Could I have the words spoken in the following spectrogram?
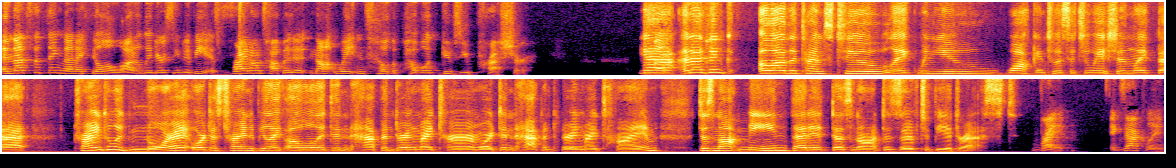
And that's the thing that i feel a lot of leaders need to be is right on top of it not wait until the public gives you pressure. Yeah but- and i think a lot of the times too like when you walk into a situation like that trying to ignore it or just trying to be like oh well it didn't happen during my term or it didn't happen during my time does not mean that it does not deserve to be addressed. Right. Exactly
